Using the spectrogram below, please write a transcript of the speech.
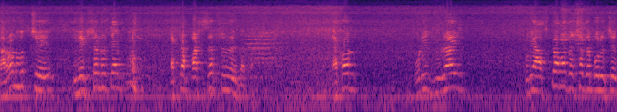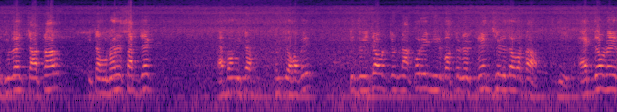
কারণ হচ্ছে ইলেকশন হচ্ছে একটা পারসেপশনের ব্যাপার। এখন উনি জুলাই, উনি আজকে আমাদের সাথে বলেছে জুলাই চার্টার, এটা ওনারের সাবজেক্ট এবং এটা হইতে হবে। কিন্তু এটা অর্জন না করে নির্বাচনের ট্রেন ছেড়ে দেওয়াটা এক ধরনের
